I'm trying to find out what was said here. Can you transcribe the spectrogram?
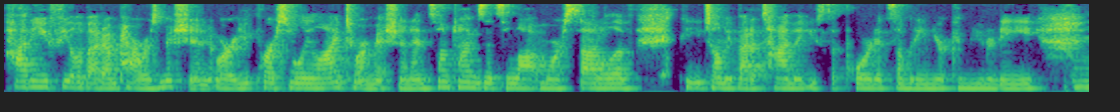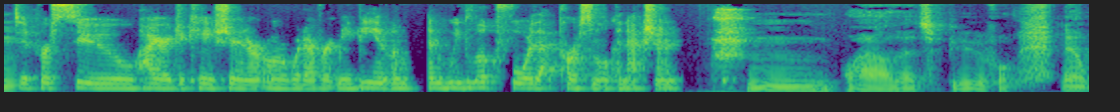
How do you feel about MPOWER's mission, or are you personally aligned to our mission? And sometimes it's a lot more subtle. Of can you tell me about a time that you supported somebody in your community mm. to pursue higher education or, or whatever it may be, and, and we look for that personal connection. Mm, wow, that's beautiful. Now,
